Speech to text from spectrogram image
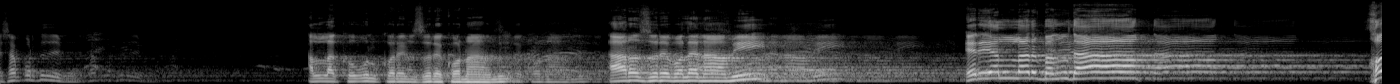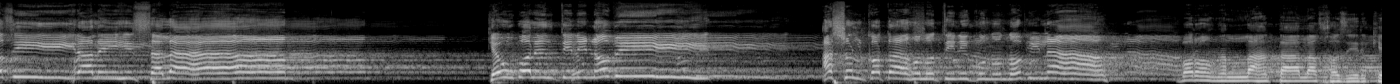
এসব করতে যাবে আল্লাহ কবুল করেন, জোরে কোনা আমি। আরও জোরে বলে না আমি। এরে আল্লাহর বান্দা, খজির আলাইহিস সালাম। কেউ বলেন তিনি নবী, আসল কথা হলো তিনি কোনো নবী না। বরং আল্লাহ তাআলা খজিরকে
